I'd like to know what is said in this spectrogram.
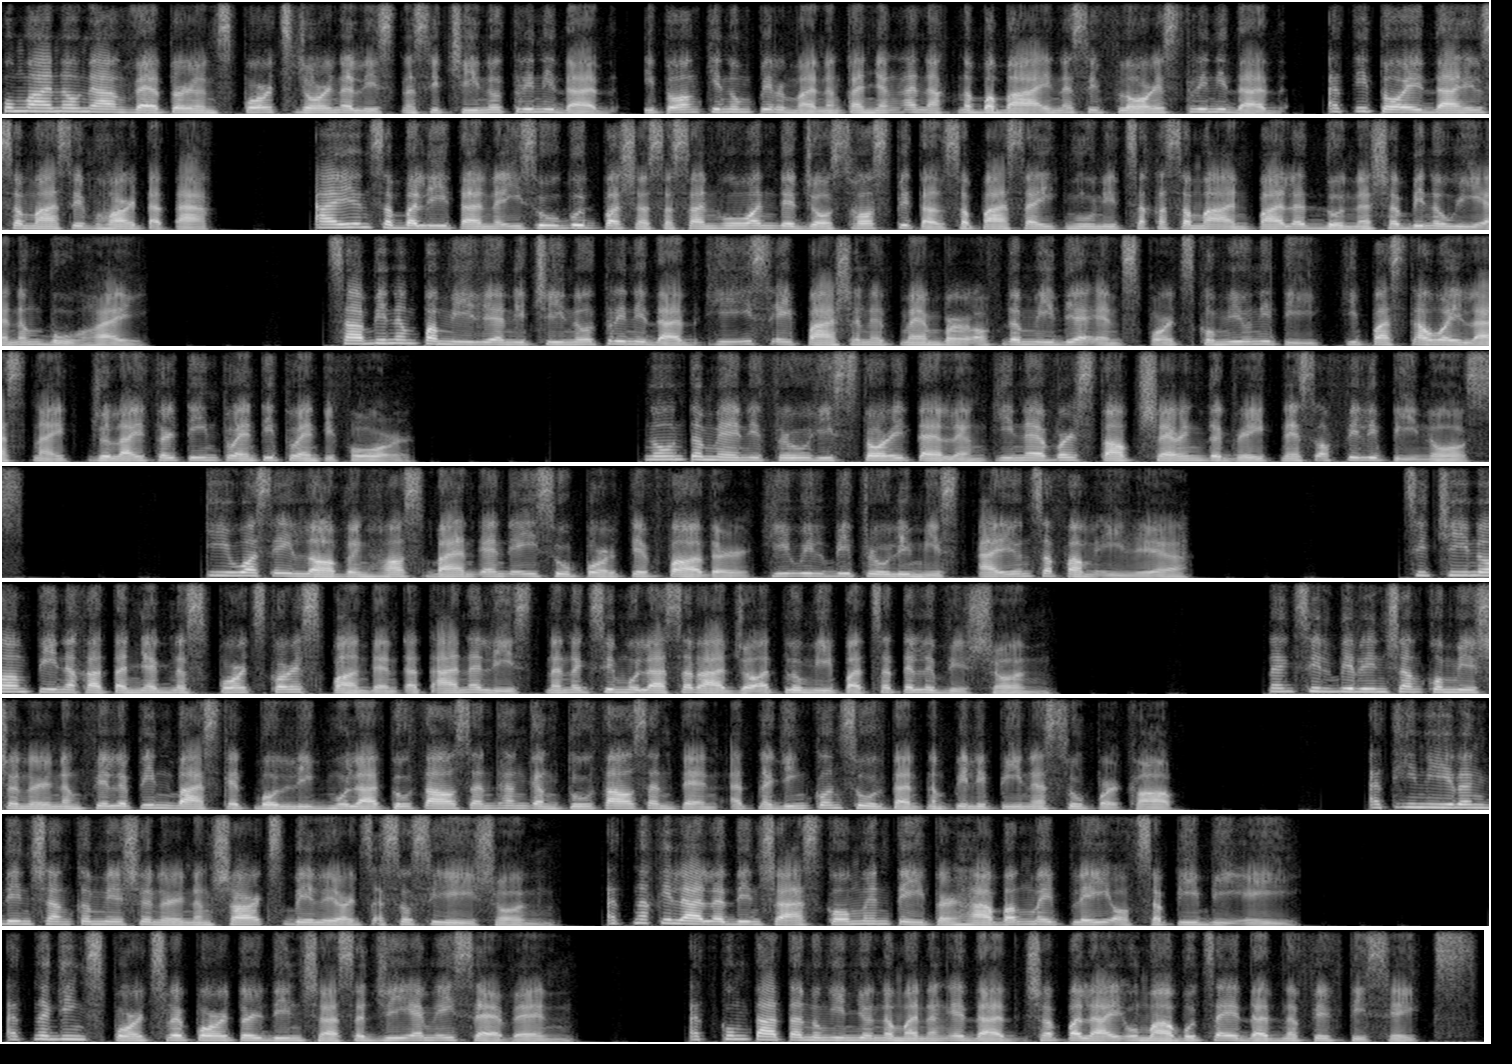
Pumanaw na ang veteran sports journalist na si Chino Trinidad, ito ang kinumpirma ng kanyang anak na babae na si Flores Trinidad, at ito ay dahil sa massive heart attack. Ayon sa balita na isugod pa siya sa San Juan de Dios Hospital sa Pasay ngunit sa kasamaan palad doon na siya binawian ng buhay. Sabi ng pamilya ni Chino Trinidad, he is a passionate member of the media and sports community, he passed away last night, July 13, 2024. Known to many through his storytelling, he never stopped sharing the greatness of Filipinos. He was a loving husband and a supportive father, he will be truly missed, ayon sa pamilya. Si Chino ang pinakatanyag na sports correspondent at analyst na nagsimula sa radyo at lumipat sa television. Nagsilbi rin siyang commissioner ng Philippine Basketball League mula 2000 hanggang 2010 at naging consultant ng Pilipinas Super Cup. At hinirang din siyang commissioner ng Sharks Billiards Association. At nakilala din siya as commentator habang may playoff sa PBA. At naging sports reporter din siya sa GMA7. At kung tatanungin nyo naman ang edad, siya pala ay umabot sa edad na 56.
